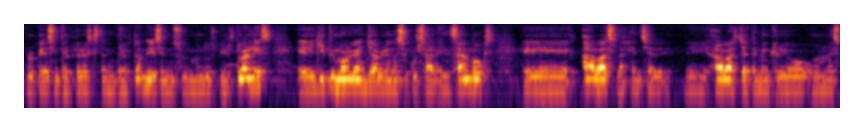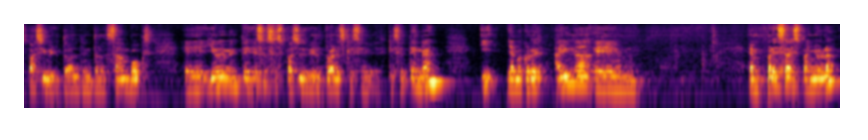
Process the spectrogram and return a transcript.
propiedades intelectuales que están interactuando y haciendo sus mundos virtuales. JP Morgan ya abrió una sucursal en Sandbox. Eh, la agencia de, de, ya también creó un espacio virtual dentro de Sandbox. Eh, y obviamente esos espacios virtuales que se, que se, tengan. Y ya me acordé, hay una em, empresa española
